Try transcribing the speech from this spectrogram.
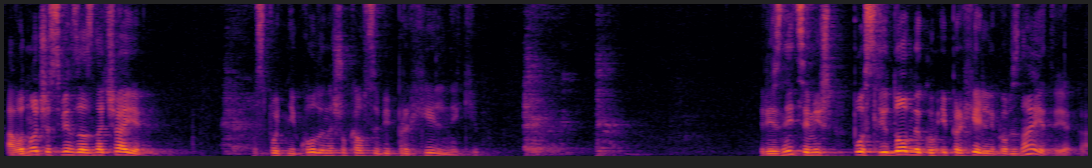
А водночас він зазначає, Господь ніколи не шукав собі прихильників. Різниця між послідовником і прихильником, знаєте яка?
